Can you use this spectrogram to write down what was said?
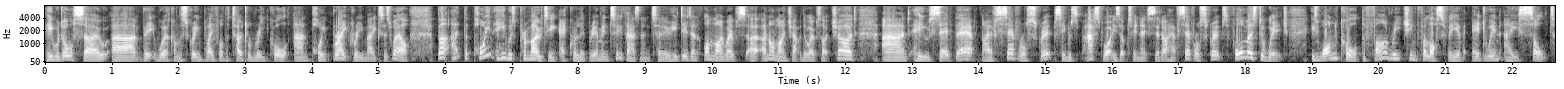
He would also uh, be, work on the screenplay for the Total Recall and Point Break remakes as well. But at the point he was promoting Equilibrium in 2002, he did an online web, uh, an online chat with the website Chud, and he said there, "I have several scripts." He was asked what he's up to next. He said, "I have several scripts, foremost of which is one called The Far-Reaching Philosophy of Edwin A. Salt."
